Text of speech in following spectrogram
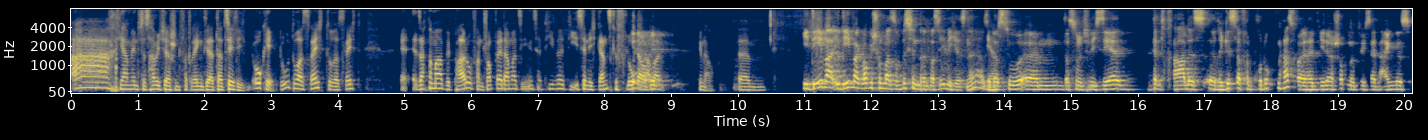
Ach, ja, Mensch, das habe ich ja schon verdrängt. Ja, tatsächlich. Okay, du, du hast recht, du hast recht. Äh, sag doch mal, Bepado von Shopware damals die Initiative, die ist ja nicht ganz geflogen, genau, aber genau. Ähm, Idee war, Idee war, glaube ich, schon mal so ein bisschen was ähnliches, ne? Also, ja. dass du, ähm, dass du natürlich sehr zentrales äh, Register von Produkten hast, weil halt jeder Shop natürlich sein eigenes,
